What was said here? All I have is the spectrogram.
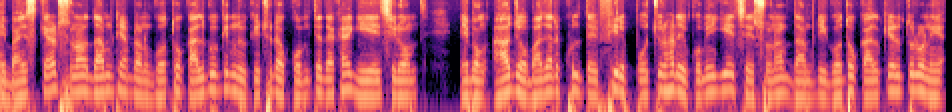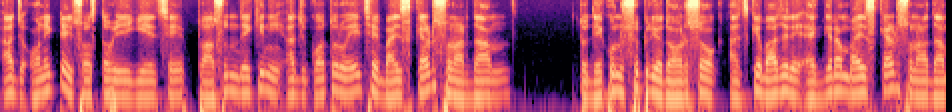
এই বাইশ ক্যারেট সোনার দামটি আপনার গতকালকেও কিন্তু কিছুটা কমতে দেখা গিয়েছিল। এবং আজও বাজার খুলতে ফির প্রচুর হারে কমে গিয়েছে। সোনার দামটি গতকালকের তুলনায় আজ অনেকটাই সস্তা হয়ে গিয়েছে। তো আসুন দেখিনি আজ কত রয়েছে বাইশ ক্যারেট সোনার দাম। তো দেখুন, সুপ্রিয় দর্শক, আজকে বাজারে এক গ্রাম বাইশ ক্যারেট সোনার দাম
